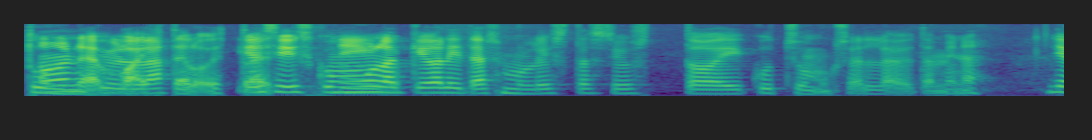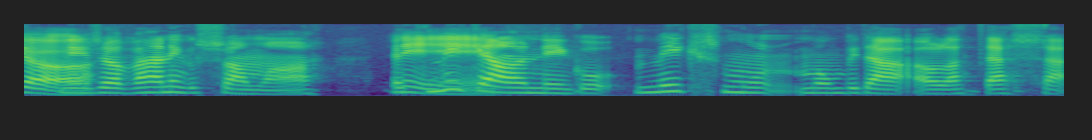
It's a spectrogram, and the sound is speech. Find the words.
tunnevaihteluita? Ja siis kun niin, mullakin oli tässä mun listassa just toi kutsumuksen löytäminen, Joo, niin se on vähän niinku samaa. Et Niin. mikä on niinku, miksi mun, mun pitää olla tässä,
